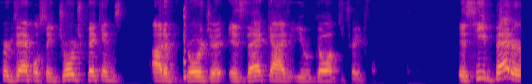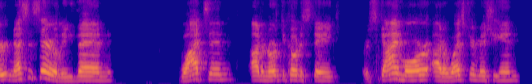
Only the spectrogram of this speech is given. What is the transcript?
for example, say George Pickens out of Georgia is that guy that you would go up to trade for. Is he better necessarily than Watson out of North Dakota State or Skyy Moore out of Western Michigan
